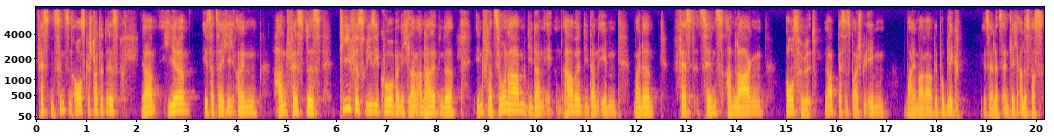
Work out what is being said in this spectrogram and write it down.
festen Zinsen ausgestattet ist. Ja, hier ist tatsächlich ein handfestes, tiefes Risiko, wenn ich langanhaltende Inflation haben, die dann e, habe, die dann eben meine Festzinsanlagen aushöhlt. Ja, bestes Beispiel eben Weimarer Republik. Ist ja letztendlich alles, was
